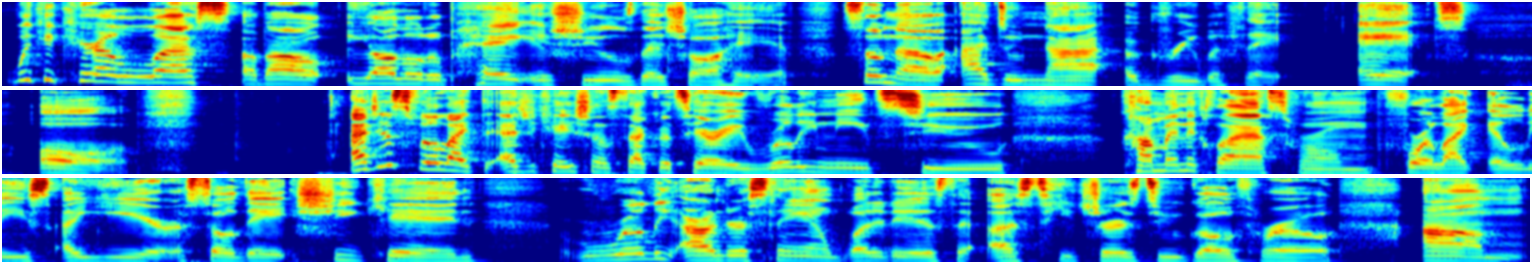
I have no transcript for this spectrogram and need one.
We could care less about y'all little pay issues that y'all have. So no, I do not agree with that at all. I just feel like the education secretary really needs to come in the classroom for like at least a year so that she can really understand what it is that us teachers do go through. Um,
